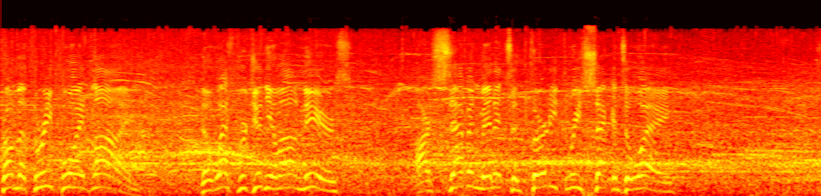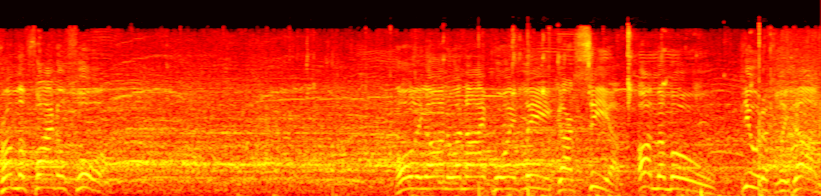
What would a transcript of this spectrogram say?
from the three-point line. The West Virginia Mountaineers are seven minutes and 33 seconds away from the Final Four. Holding on to a nine-point lead, Garcia on the move. Beautifully done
